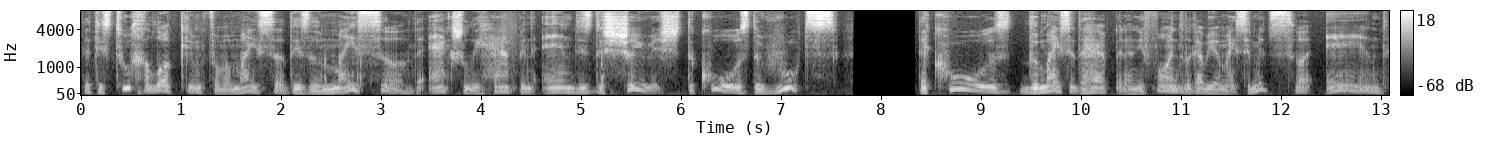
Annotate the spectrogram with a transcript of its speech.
that there's two halakim from a Maisa. There's the Maisa that actually happened, and there's the Shirish, the cause, the roots that caused the Maisa to happen. And you find the Gabi Maisa Mitzvah and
